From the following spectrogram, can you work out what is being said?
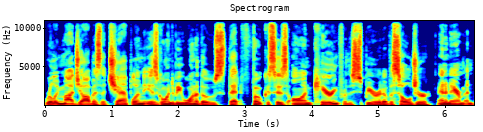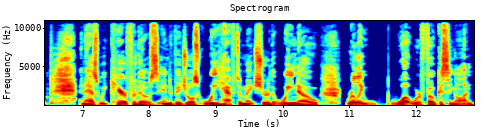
really my job as a chaplain is going to be one of those that focuses on caring for the spirit of a soldier and an airman. And as we care for those individuals, we have to make sure that we know really what we're focusing on.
